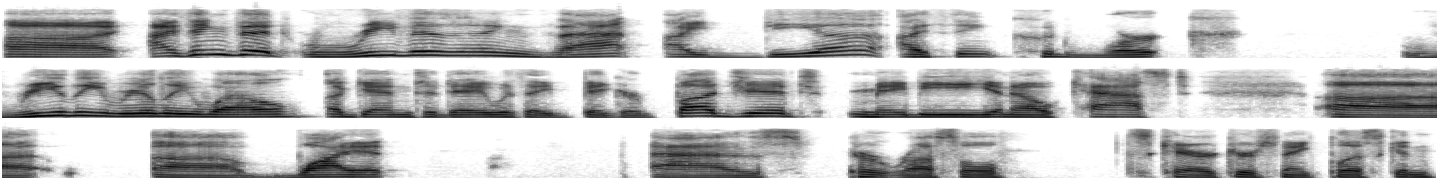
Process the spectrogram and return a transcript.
Uh, I think that revisiting that idea, I think could work really, really well again today with a bigger budget. Maybe you know cast uh, uh, Wyatt as Kurt Russell's character, Snake Plissken.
